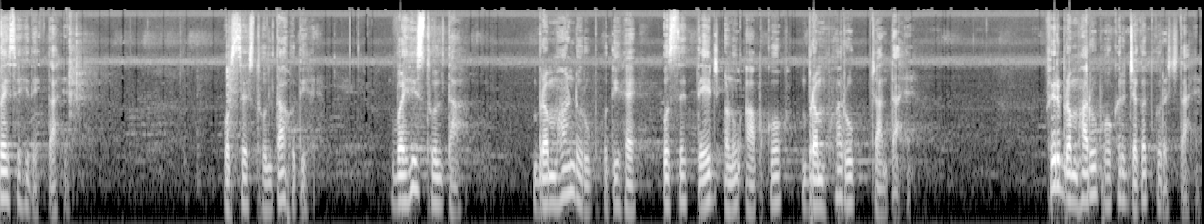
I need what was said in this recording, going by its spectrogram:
वैसे ही देखता है। उससे स्थूलता होती है। वही स्थूलता ब्रह्मांड रूप होती है, उससे तेज अणु आपको ब्रह्मा रूप जानता है। फिर ब्रह्मा रूप होकर जगत को रचता है।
